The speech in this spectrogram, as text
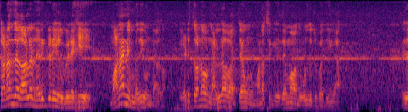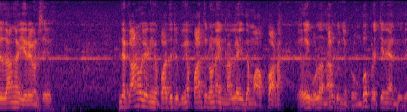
கடந்த கால நெருக்கடிகள் விலகி மன நிம்மதி உண்டாகும். எடுத்தோன்னே ஒரு நல்ல வார்த்தை உங்களுக்கு மனசுக்கு இதமாக வந்து உழுதுட்டு பார்த்தீங்களா இதுதாங்க இறைவன் செயல். இந்த காணொலியை நீங்கள் பார்த்துட்ருப்பீங்க. பார்த்துட்டோன்னே நல்ல இதமாக அப்பாடா ஏதோ இவ்வளோ நாள் கொஞ்சம் ரொம்ப பிரச்சனையாக இருந்தது.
